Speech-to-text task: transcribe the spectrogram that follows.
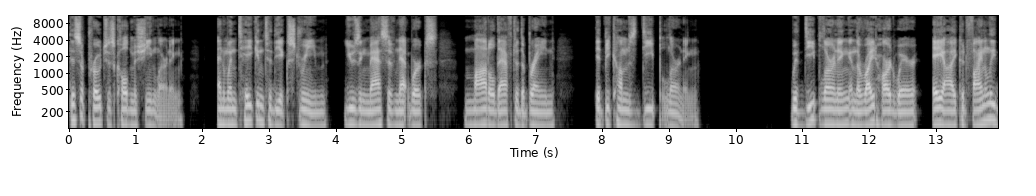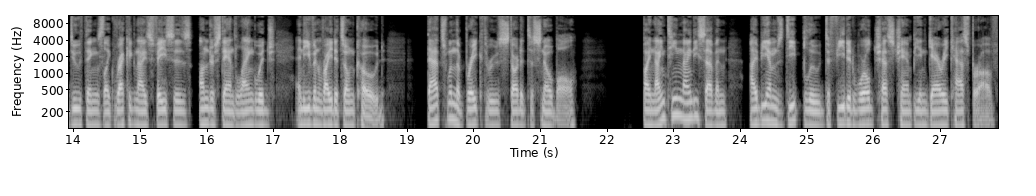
This approach is called machine learning, and when taken to the extreme, using massive networks modeled after the brain, it becomes deep learning. With deep learning and the right hardware, AI could finally do things like recognize faces, understand language, and even write its own code. That's when the breakthroughs started to snowball. By 1997, IBM's Deep Blue defeated world chess champion Garry Kasparov.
